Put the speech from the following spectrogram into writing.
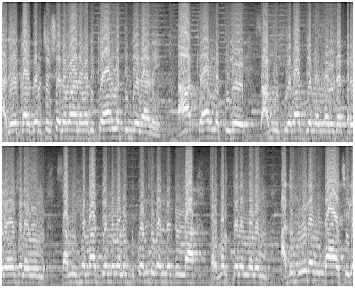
അതിനേക്കാൾ കുറച്ച് ശതമാനം അത് കേരളത്തിന്റെതാണ് ആ കേരളത്തിലെ സാമൂഹ്യ മാധ്യമങ്ങളുടെ പ്രയോജനവും സാമൂഹ്യ മാധ്യമങ്ങൾ കൊണ്ടുവന്നിട്ടുള്ള പ്രവർത്തനങ്ങളും അതുമൂലമുണ്ടായ ചില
